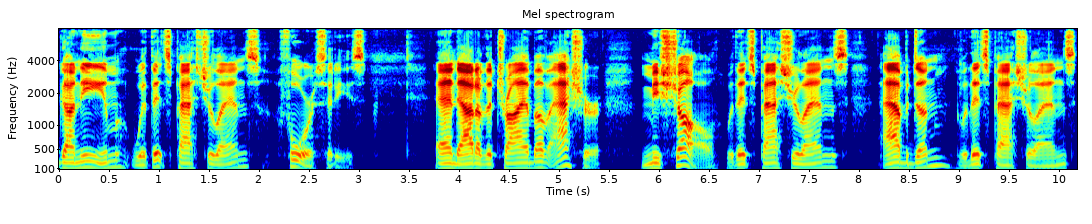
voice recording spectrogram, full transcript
Gannim with its pasture lands, four cities and out of the tribe of Asher, Mishal with its pasture lands, Abdon with its pasture lands,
